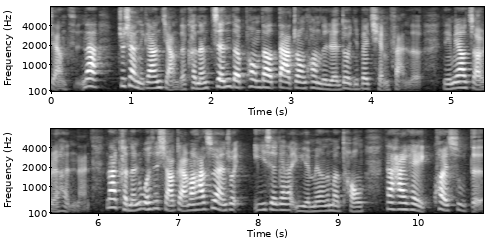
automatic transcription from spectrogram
这样子，那就像你刚刚讲的，可能真的碰到大状况的人都已经被遣返了，你们要找人很难。那可能如果是小感冒，他虽然说医生跟他语言没有那么通，但他可以快速的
